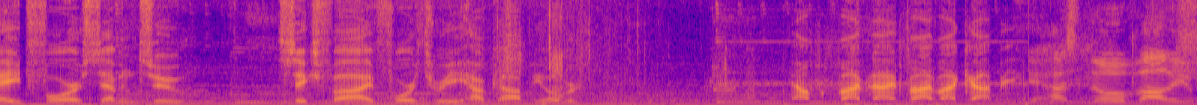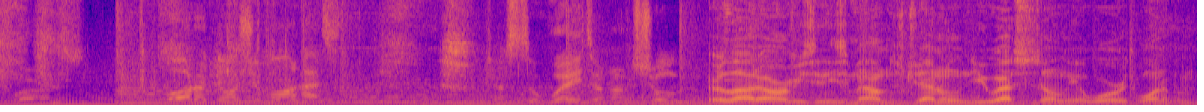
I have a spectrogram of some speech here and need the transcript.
8472 6543. How copy? Over. Alpha 595, I copy. It has no value for us. Or a Dojimon has. Just a weight on our shoulder. There are a lot of armies in these mountains, General, and the U.S. is only a war with one of them.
